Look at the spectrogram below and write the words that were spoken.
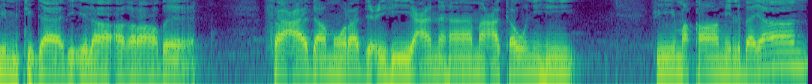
الامتداد إلى أغراضه فعدم ردعه عنها مع كونه في مقام البيان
